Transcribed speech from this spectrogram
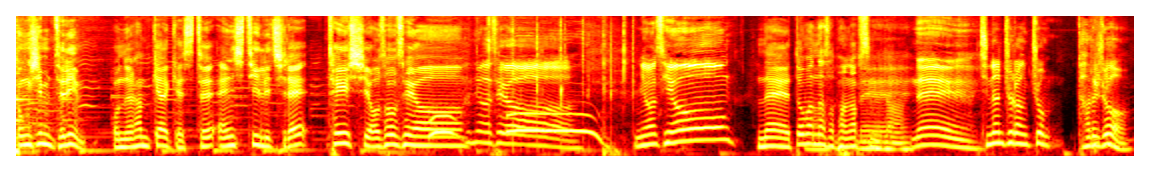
동심 드림. 오늘 함께할 게스트 NCT 127의 테일 씨 어서 오세요. 안녕하세요. 안녕하세요. 네, 또 만나서 반갑습니다. 네. 네. 지난주랑 좀 다르죠?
